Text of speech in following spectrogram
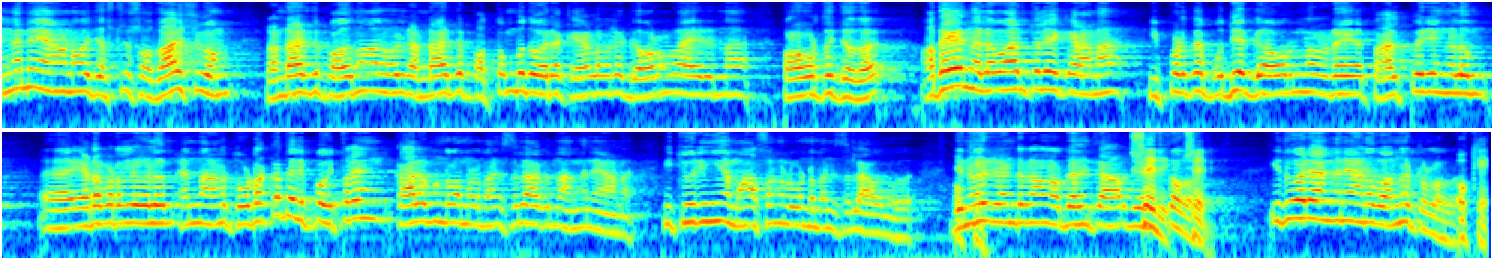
എങ്ങനെയാണോ ജസ്റ്റിസ് സദാശിവം രണ്ടായിരത്തി പതിനാല് മുതൽ രണ്ടായിരത്തി പത്തൊമ്പത് വരെ കേരളത്തിലെ ഗവർണറായിരുന്ന പ്രവർത്തിച്ചത്. അതേ നിലവാരത്തിലേക്കാണ് ഇപ്പോഴത്തെ പുതിയ ഗവർണറുടെ താല്പര്യങ്ങളും ഇടപെടലുകളും എന്നാണ് തുടക്കത്തിൽ ഇപ്പോൾ ഇത്രയും കാലം കൊണ്ട് നമ്മൾ മനസ്സിലാക്കുന്നത് അങ്ങനെയാണ്. ഈ ചുരുങ്ങിയ മാസങ്ങൾ കൊണ്ട് മനസ്സിലാവുന്നത്. ജനുവരി രണ്ടിനാണ് അദ്ദേഹം ചാർജ് ചെയ്തത് എടുത്തത്. ഇതുവരെ അങ്ങനെയാണ് വന്നിട്ടുള്ളത്. ഓക്കെ.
